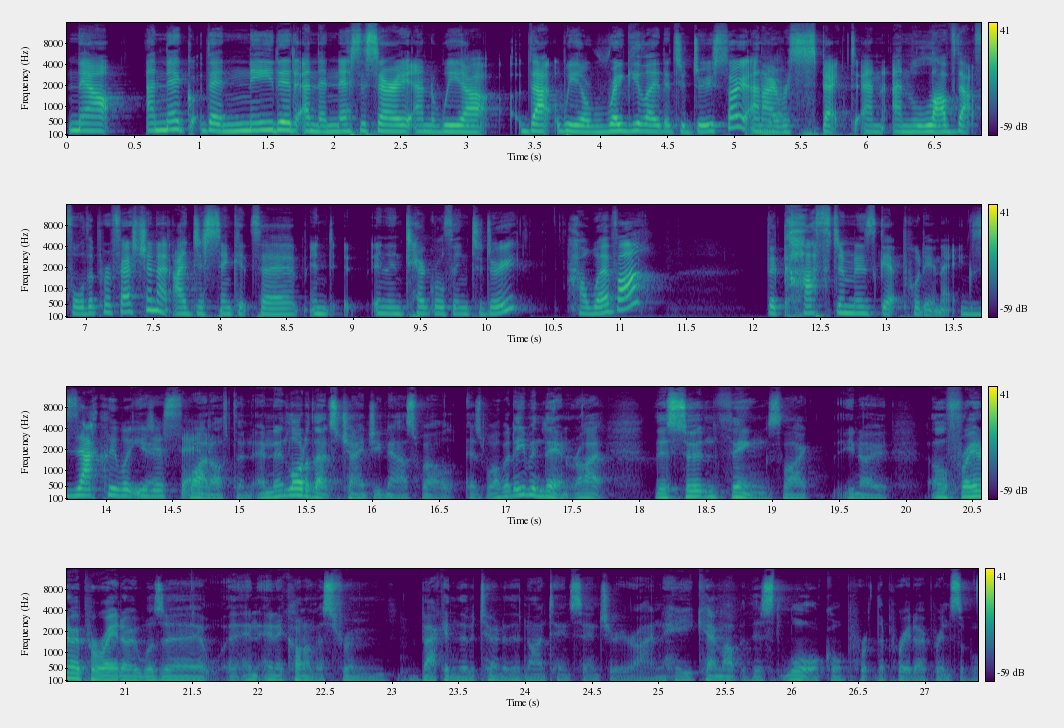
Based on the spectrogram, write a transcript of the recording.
Now and they're they're needed and they're necessary and we are that we are regulated to do so and I respect and and love that for the profession. I just think it's a an integral thing to do. However the customers get put in it exactly what you Yeah, just said Quite often. And a lot of that's changing now as well as well. But even then, right, there's certain things like, you know, Alfredo Pareto was a an, an economist from back in the turn of the 19th century, right? And he came up with this law called pr- the Pareto principle.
